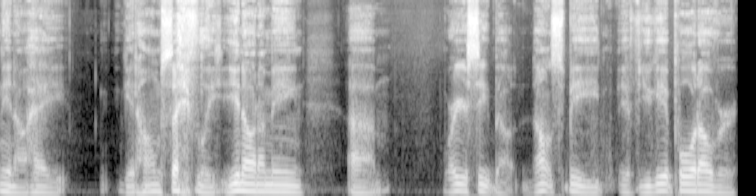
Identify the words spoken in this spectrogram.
you know, hey, get home safely. You know what I mean? Um, wear your seatbelt. Don't speed. If you get pulled over,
